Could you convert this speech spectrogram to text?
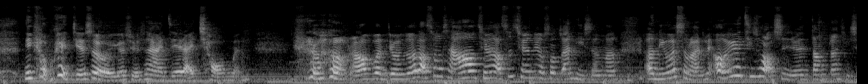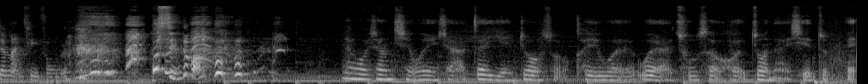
你可不可以接受有一个学生来直接来敲门？然后，然后问就说：“老师，我想要请问老师，请问你有收专题生吗？呃，你为什么来这边？哦，因为听说老师你这边当专题生蛮轻松的，不行的吧？”那我想请问一下，在研究所可以为未来出社会做哪些准备？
